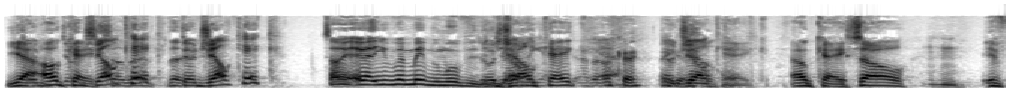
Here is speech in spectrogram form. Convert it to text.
Yeah. Dough Okay. gel so cake. the- Dough gel cake. So uh, you maybe move to the Dough gel cake. Yeah. Okay. Dough gel cake. Okay, so if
